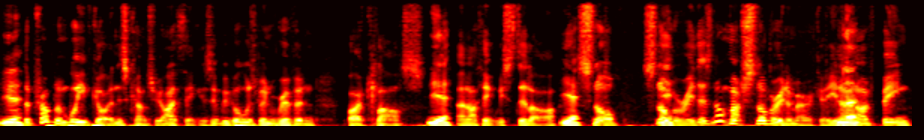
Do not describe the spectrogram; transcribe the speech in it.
Yeah. The problem we've got in this country, I think, is that we've always been riven by class. Yeah. And I think we still are. Yeah. Snob, snobbery. There's not much snobbery in America, you know. No. And I've been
